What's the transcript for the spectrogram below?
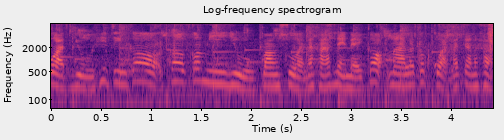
กวาดอยู่ที่จริงก็ก็ก็มีอยู่บางส่วนนะคะ ไหนๆก็มาแล้วก็กวาดแล้วกันค่ะ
